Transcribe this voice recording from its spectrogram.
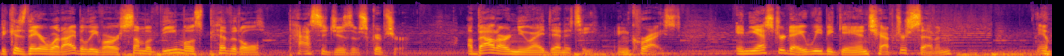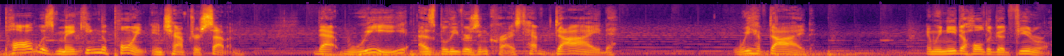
because they are what I believe are some of the most pivotal passages of Scripture about our new identity in Christ. And yesterday we began chapter 7, and Paul was making the point in chapter 7 that we, as believers in Christ, have died. We have died and we need to hold a good funeral.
